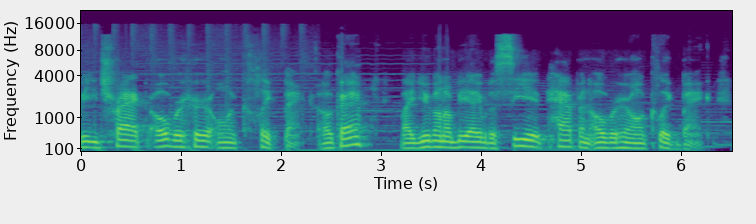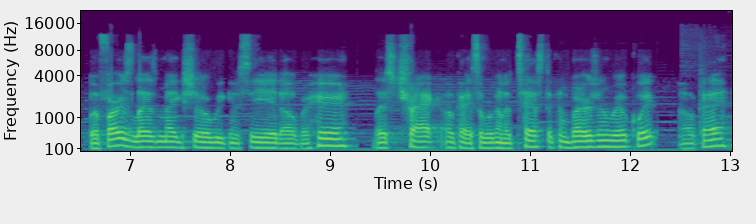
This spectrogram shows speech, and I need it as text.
be tracked over here on ClickBank. Okay, like you're gonna be able to see it happen over here on ClickBank. But first, let's make sure we can see it over here. Let's track. Okay, so we're gonna test the conversion real quick. Okay,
